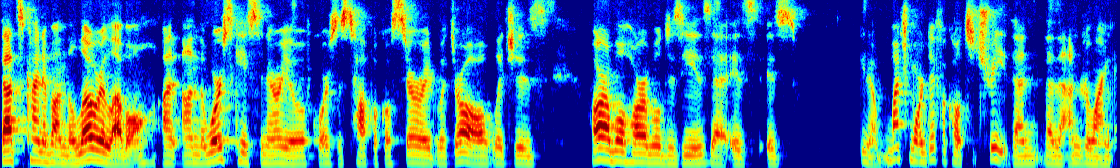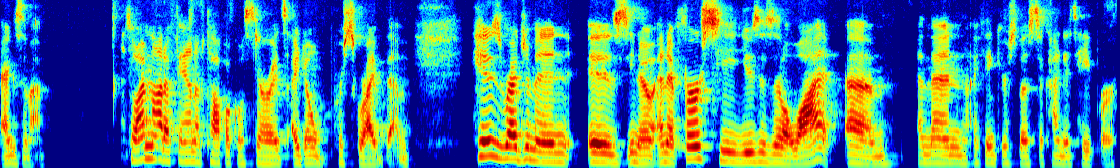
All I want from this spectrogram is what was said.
That's kind of on the lower level. On, on the worst case scenario, of course, is topical steroid withdrawal, which is horrible, horrible disease that is is you know much more difficult to treat than than the underlying eczema. So I'm not a fan of topical steroids. I don't prescribe them. His regimen is, you know, and at first he uses it a lot, um, and then I think you're supposed to kind of taper.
